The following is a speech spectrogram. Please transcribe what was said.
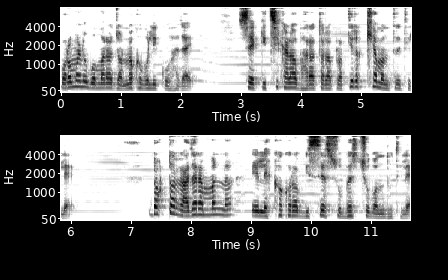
ପରମାଣୁ ବୋମାର ଜନକ ବୋଲି କୁହାଯାଏ। ସେ କିଛି କାଳ ଭାରତର ପ୍ରତିରକ୍ଷା ମନ୍ତ୍ରୀ ଥିଲେ। ଡକ୍ଟର ରାଜା ରାମାନ୍ନା ଏ ଲେଖକର ବିଶେଷ ଶୁଭେଚ୍ଛୁ ବନ୍ଧୁ ଥିଲେ।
